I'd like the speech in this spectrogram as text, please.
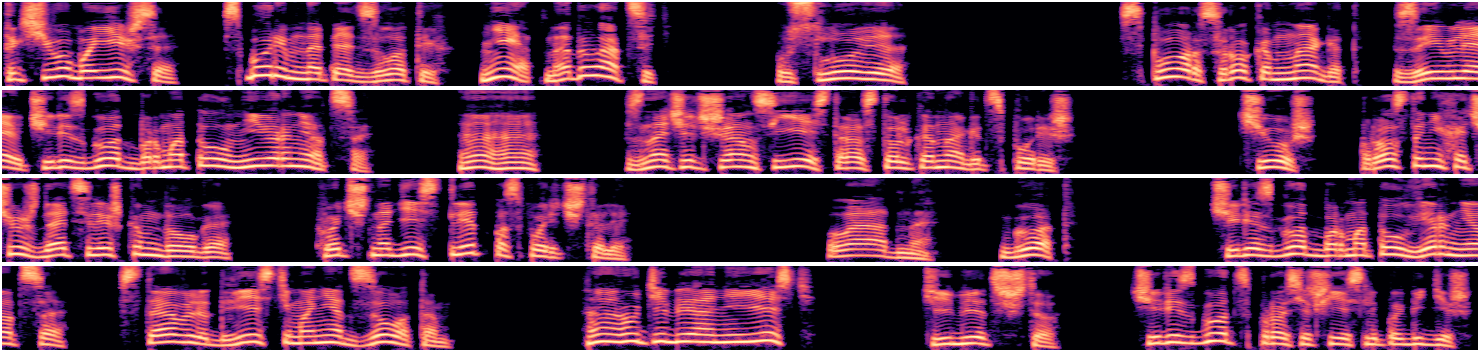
Так чего боишься? Спорим на пять золотых? Нет, на двадцать. Условия. Спор сроком на год. Заявляю, через год Барматул не вернется. Ага. Значит, шанс есть, раз только на год споришь. Чушь. Просто не хочу ждать слишком долго. Хочешь на десять лет поспорить, что ли? Ладно, год. Через год Барматул вернется. Ставлю двести монет золотом. А у тебя они есть? Тебе-то что? Через год спросишь, если победишь.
